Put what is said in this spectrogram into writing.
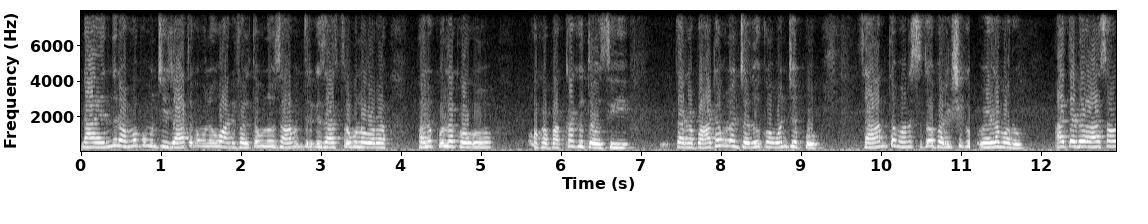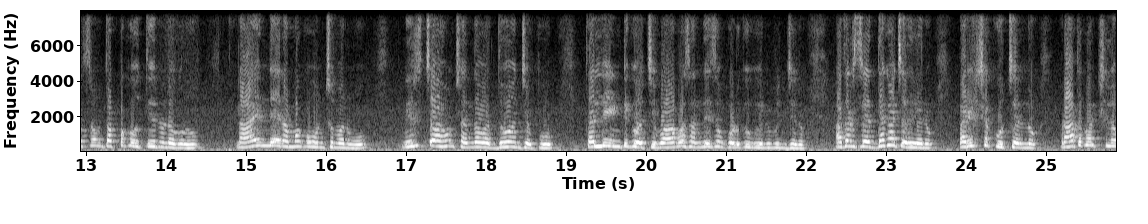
నా ఎందు నమ్మకం ఉంచి జాతకములు వాని ఫలితములు సాముద్రిక శాస్త్రముల వర పలుకులకు ఒక పక్కకు తోసి తన పాఠములను చదువుకోమని చెప్పు. శాంత మనస్సుతో పరీక్షకు వెళ్ళమను. అతడు ఆ సంవత్సరం తప్పక ఉత్తీర్ణుడగును. నాయందే నమ్మకం ఉంచుమను. నిరుత్సాహం చెందవద్దు అని చెప్పు. తల్లి ఇంటికి వచ్చి బాబా సందేశం కొడుకు వినిపించను. అతడు శ్రద్ధగా చదివాను పరీక్ష కూర్చొను రాత పరీక్షలో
